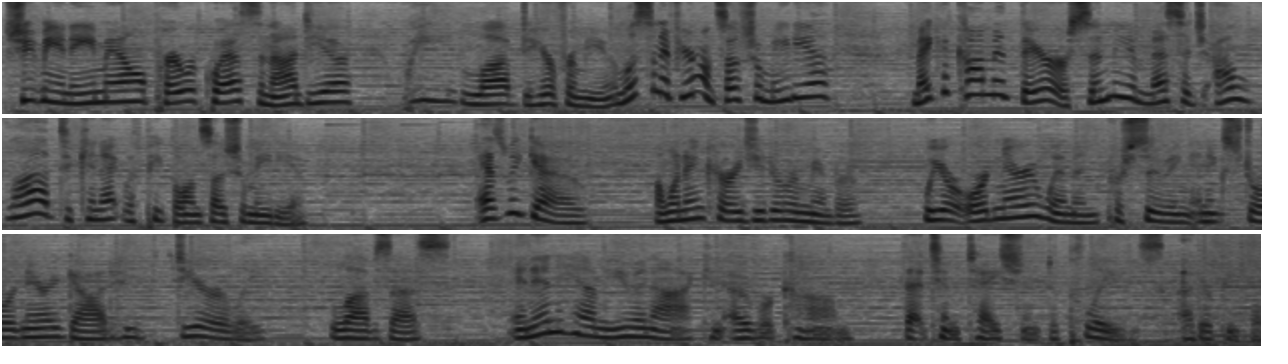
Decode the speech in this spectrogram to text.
shoot me an email, prayer requests, an idea. We love to hear from you. And listen, if you're on social media, make a comment there or send me a message. I love to connect with people on social media. As we go, I want to encourage you to remember we are ordinary women pursuing an extraordinary God who dearly loves us, and in Him you and I can overcome that temptation to please other people.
